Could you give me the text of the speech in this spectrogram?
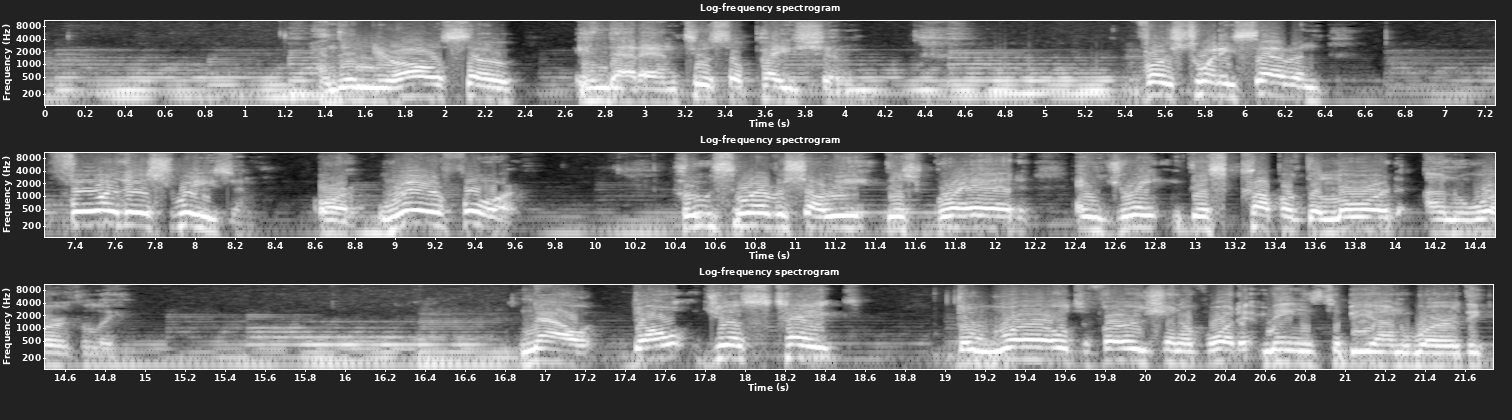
And then you're also in that anticipation. Verse 27 For this reason, or wherefore, whosoever shall eat this bread and drink this cup of the Lord unworthily. Now, don't just take the world's version of what it means to be unworthy.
